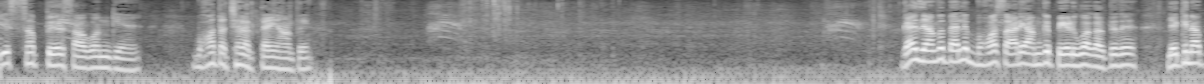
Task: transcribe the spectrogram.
ये सब पेड़ सागौन के हैं। बहुत अच्छा लगता है यहाँ पे। गैस यहाँ पे पहले बहुत सारे आम के पेड़ हुआ करते थे, लेकिन अब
